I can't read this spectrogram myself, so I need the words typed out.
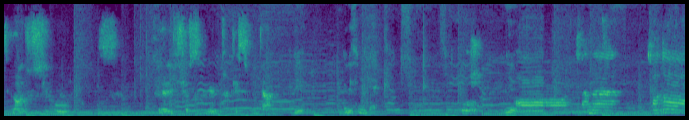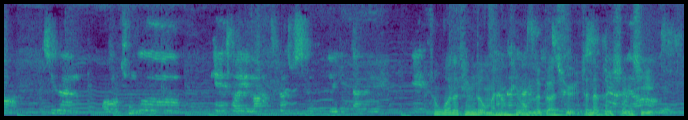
들어주시고 그래 주셨으면 좋겠습니다. 예. 알겠습니다. 네. 예. 어, 저는 저도 지금 어, 중국에 저희 음악을 들어주시는 분들이 있다는 게 中国的听众们能听我们的歌曲，真的很神奇。 예.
